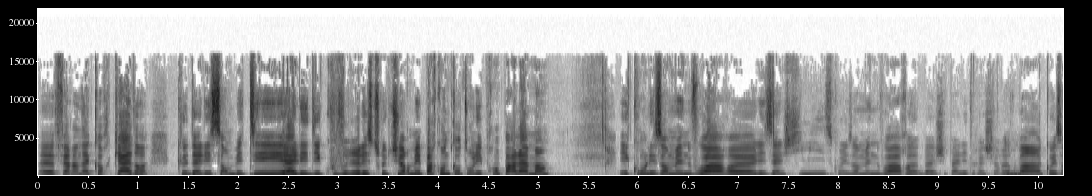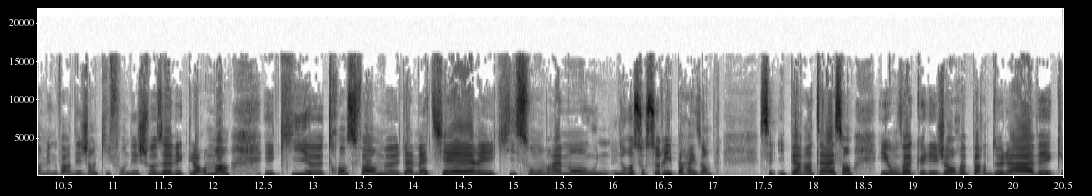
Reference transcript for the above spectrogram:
faire un accord cadre, que d'aller s'embêter, aller découvrir les structures, mais par contre quand on les prend par la main, et qu'on les emmène voir euh, les alchimistes, qu'on les emmène voir, euh, bah, je sais pas, les dresseurs mmh. urbains, qu'on les emmène voir des gens qui font des choses avec leurs mains et qui euh, transforment de la matière et qui sont vraiment une, une ressourcerie par exemple. C'est hyper intéressant et on voit que les gens repartent de là avec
